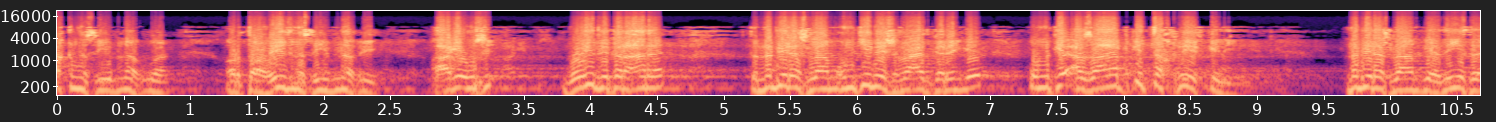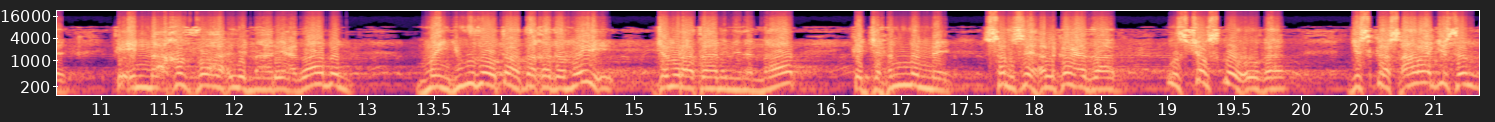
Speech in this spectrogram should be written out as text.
حق نصیب نہ ہوا اور توحید نصیب نہ ہوئی۔ آگے اسی وہی ذکر آ رہا ہے۔ تو نبی اسلام ان کی بھی شفاعت کریں گے ان کے عذاب کی تخفیف کے لیے۔ نبی اسلام کی حدیث ہے کہ ان اخف اہل نار عذاب میں یوز ہوتا تھا قدم ہی جمرا من النار، کہ جہنم میں سب سے ہلکا عذاب اس شخص کو ہوگا، جس کا سارا جسم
